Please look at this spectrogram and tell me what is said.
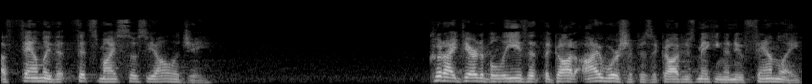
a family that fits my sociology? Could I dare to believe that the God I worship is a God who's making a new family?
